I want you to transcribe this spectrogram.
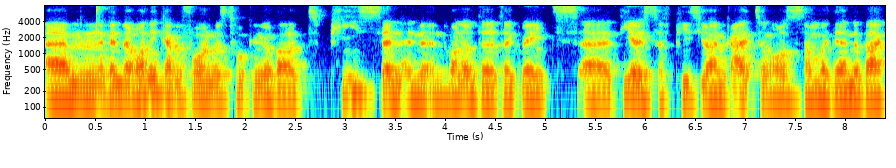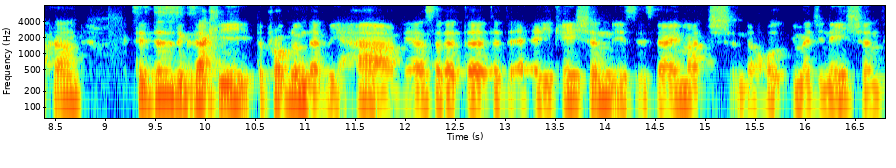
Um, then Veronika before was talking about peace, and, and, and one of the, the great uh, theorists of peace, Johan Galtung, also somewhere there in the background, says this is exactly the problem that we have. Yeah, so that the, that the education is, is very much, the whole imagination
